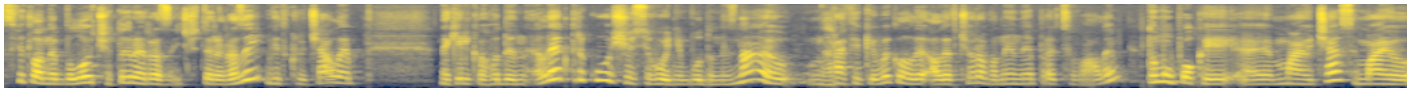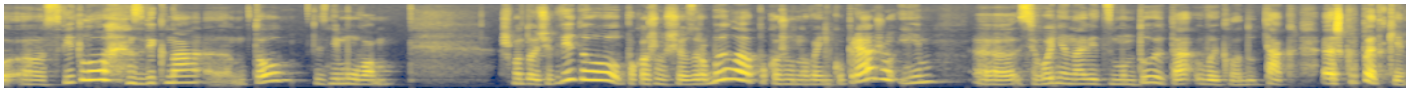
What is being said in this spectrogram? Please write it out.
світла не було чотири рази. Чотири рази відключали на кілька годин електрику. Що сьогодні буду, не знаю. Графіки виклали, але вчора вони не працювали. Тому, поки е, маю час і маю е, світло з вікна, е, то зніму вам шматочок відео, покажу, що зробила, покажу новеньку пряжу і е, сьогодні навіть змонтую та викладу. Так, е, шкарпетки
